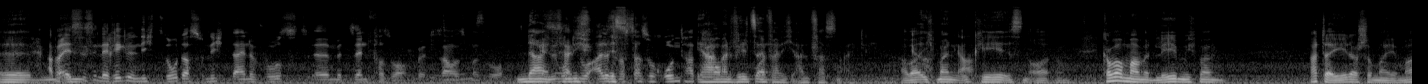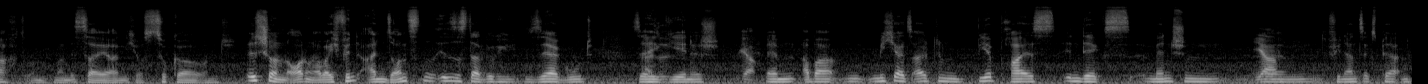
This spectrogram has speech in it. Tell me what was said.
Ähm, Aber es ist in der Regel nicht so, dass du nicht deine Wurst äh, mit Senf versorgen könntest, sagen wir es mal so. Nein, es ist halt ich, nur alles, es, was da so rund hat. Ja, man will es einfach nicht anfassen eigentlich. Ne? Aber Ja, ich meine, ja. okay, ist in Ordnung. Kann man mal mit leben. Ich meine, hat da jeder schon mal gemacht und man ist da ja nicht aus Zucker und ist schon in Ordnung. Aber ich finde, ansonsten ist es da wirklich sehr gut, sehr Also, hygienisch. ja. Ähm, aber mich als alten Bierpreis-Index-Menschen, Ja. ähm, Finanzexperten,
